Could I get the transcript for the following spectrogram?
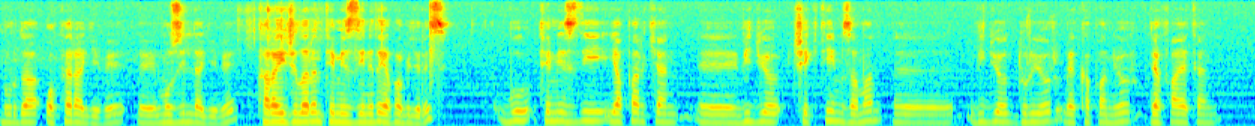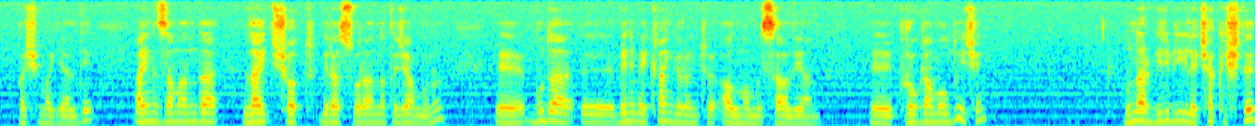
burada Opera gibi, e, Mozilla gibi tarayıcıların temizliğini de yapabiliriz. Bu temizliği yaparken e, video çektiğim zaman e, video duruyor ve kapanıyor. Defayeten başıma geldi. Aynı zamanda light shot biraz sonra anlatacağım bunu. E, bu da e, benim ekran görüntü almamı sağlayan e, program olduğu için bunlar birbiriyle çakıştı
